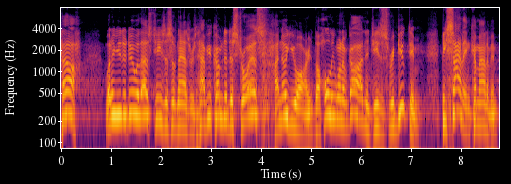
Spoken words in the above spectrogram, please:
Ha! What are you to do with us, Jesus of Nazareth? Have you come to destroy us? I know you are, the Holy One of God. And Jesus rebuked him. Be silent come out of him.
